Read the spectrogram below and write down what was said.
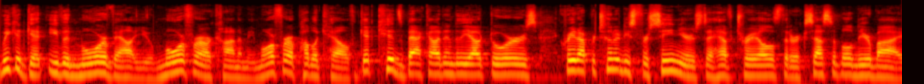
we could get even more value, more for our economy, more for our public health, get kids back out into the outdoors, create opportunities for seniors to have trails that are accessible nearby.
